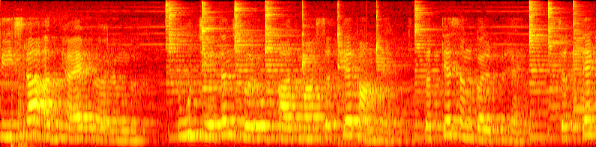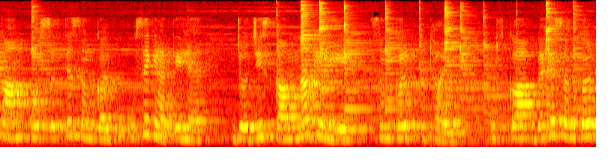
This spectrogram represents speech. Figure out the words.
तीसरा अध्याय प्रारंभ। तू चेतन स्वरूप आत्मा सत्य काम है, सत्य संकल्प है। सत्य काम और सत्य संकल्प उसे कहते हैं जो जिस कामना के लिए संकल्प उठाए, उसका वह संकल्प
